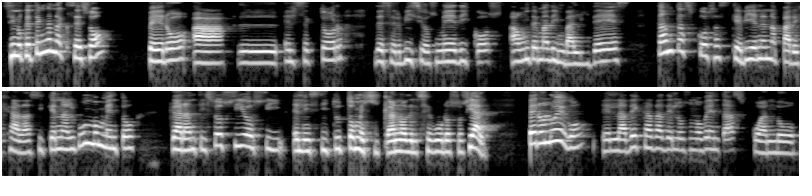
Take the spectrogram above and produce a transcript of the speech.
sino que tengan acceso, pero a el sector de servicios médicos, a un tema de invalidez, tantas cosas que vienen aparejadas y que en algún momento garantizó sí o sí el Instituto Mexicano del Seguro Social. Pero luego, en la década de los noventas, cuando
